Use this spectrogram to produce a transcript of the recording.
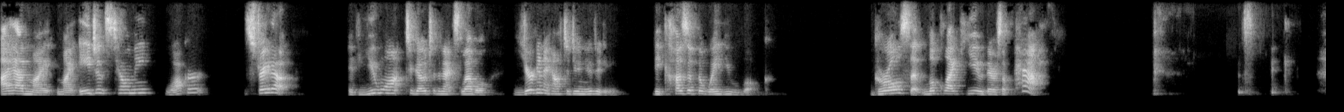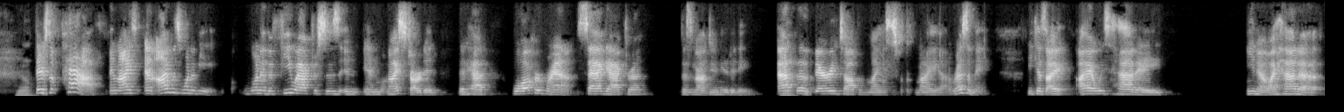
I had my my agents tell me, Walker, straight up, if you want to go to the next level, you're going to have to do nudity because of the way you look. Girls that look like you, there's a path. Yeah. There's a path, and I and I was one of the one of the few actresses in in when I started that had Walker Brandt, SAG-AFTRA does not do nudity at the very top of my my uh, resume. Because I I always had a you know I had a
